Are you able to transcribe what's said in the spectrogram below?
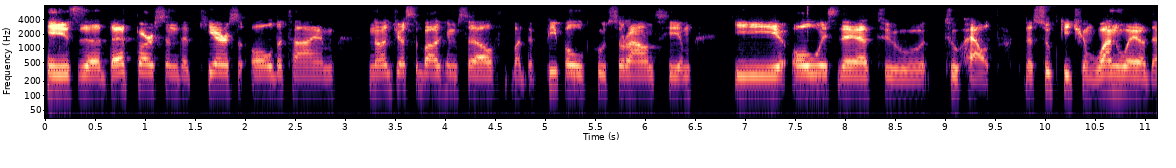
He's uh, that person that cares all the time, not just about himself, but the people who surround him. He always there to to help the soup kitchen one way or the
